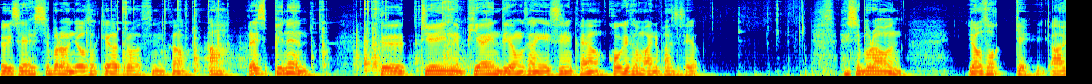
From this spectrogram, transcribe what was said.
여기 제 해시 브라운 6개가 들어갔으니까. 아 레시피는 그 뒤에 있는 behind 영상에 있으니까요. 거기서 많이 봐주세요. 해시 브라운 6개. 아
